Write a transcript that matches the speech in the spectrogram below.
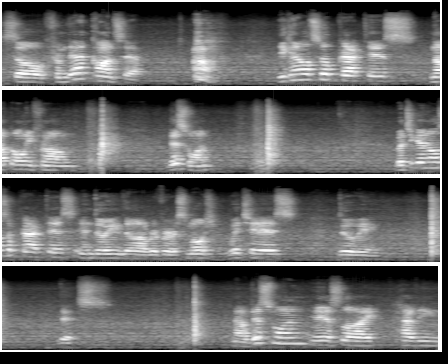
So from that concept, you can also practice not only from this one, but you can also practice in doing the reverse motion, which is doing this. Now this one is like having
